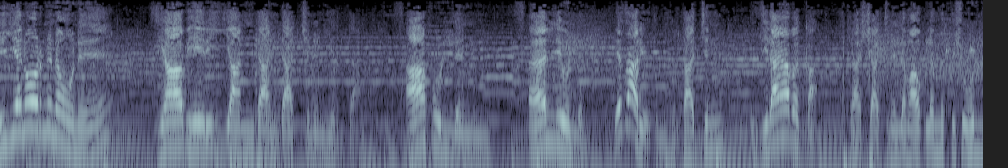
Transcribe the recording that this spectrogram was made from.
እየኖርን ነውን እግዚአብሔር እያንዳንዳችንን ይርዳን። ጻፉልን ጸልዩልን። የዛሬው ትምህርታችን እዚህ ላይ አበቃ። አድራሻችንን ለማወቅ ለምትሹ ሁሉ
